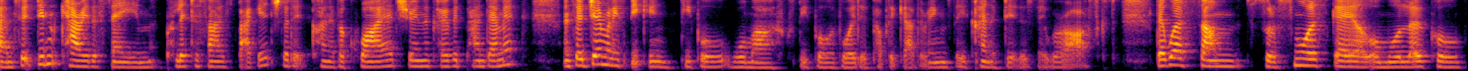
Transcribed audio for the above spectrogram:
Um, so it didn't carry the same politicized baggage that it kind of acquired during the COVID pandemic. And so generally speaking, people wore masks, people avoided public gatherings, they kind of did as they were asked. There were some sort of smaller scale or more local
